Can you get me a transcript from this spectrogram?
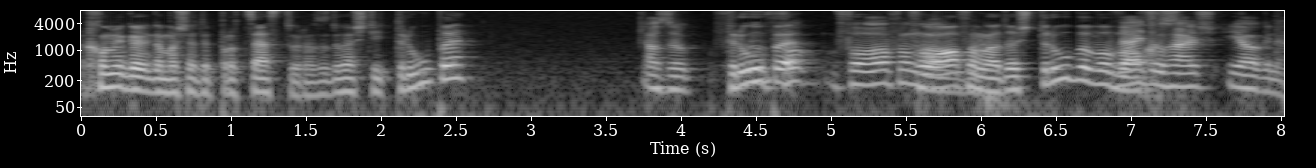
komm, wir gehen, machst du den Prozess durch. Also du hast die Trauben Also Trauben- von, von Anfang von an. Anfang an. Du hast Trauben, die Nein, wachsen. du hast, ja genau.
